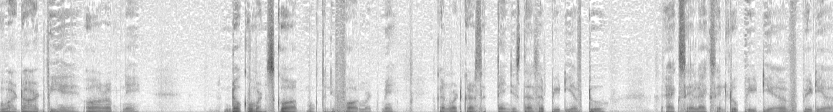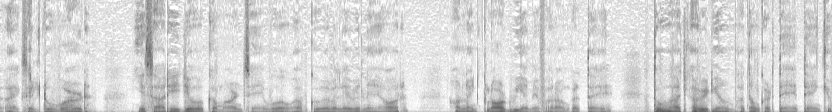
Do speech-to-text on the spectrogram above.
वर्ड आर्ट भी है और अपने डॉक्यूमेंट्स को आप मुख्तलिफ़ फॉर्मेट में कन्वर्ट कर सकते हैं, जिस तरह से P D F to excel excel to P D F P D F excel to word ये सारे जो कमांड्स हैं वो आपको अवेलेबल हैं और ऑनलाइन क्लाउड भी हमें फराम करता है। तो आज का वीडियो हम ख़त्म करते हैं। थैंक यू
